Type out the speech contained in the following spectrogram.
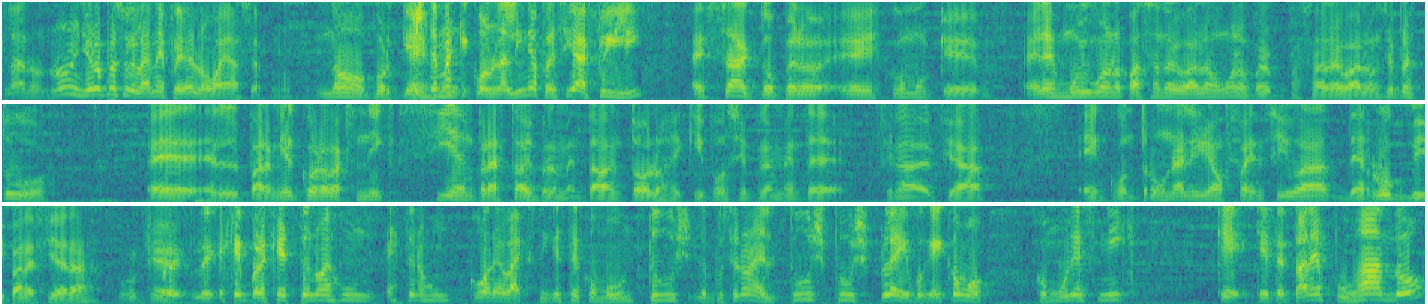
Claro, no, yo no pienso que la NFL lo vaya a hacer. ¿no? No, porque... El es tema un- es que con la línea ofensiva de Philly, Exacto, pero es como que eres muy bueno pasando el balón. Bueno, pero pasar el balón siempre estuvo. Eh, el, para mí el quarterback sneak siempre ha estado implementado en todos los equipos. Simplemente Filadelfia encontró una línea ofensiva de rugby, pareciera. Porque Pero es que, pero es que esto no es un, esto no es un coreback sneak, este es como un touch, le pusieron el touch push play, porque es como, como un sneak que, que te están empujando,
